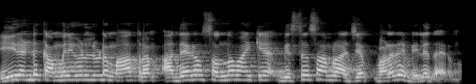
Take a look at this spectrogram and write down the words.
ഈ രണ്ട് കമ്പനികളിലൂടെ മാത്രം അദ്ദേഹം സ്വന്തമാക്കിയ ബിസിനസ് സാമ്രാജ്യം വളരെ വലുതായിരുന്നു.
